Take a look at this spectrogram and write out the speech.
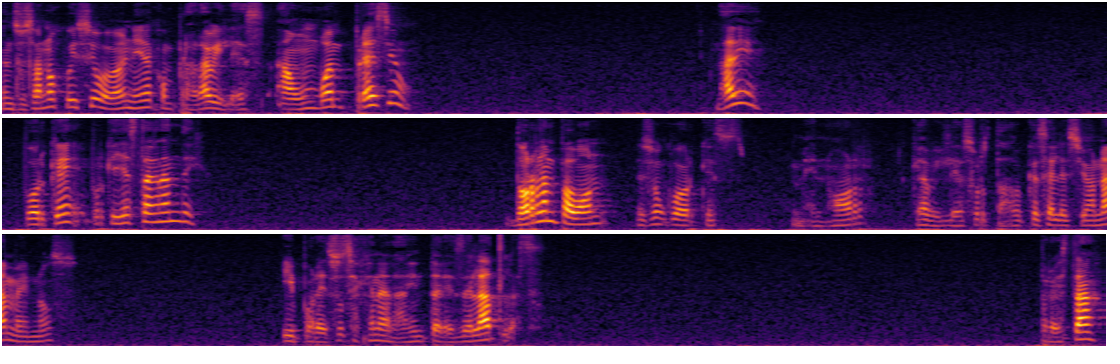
en su sano juicio va a venir a comprar a Avilés a un buen precio? Nadie. ¿Por qué? Porque ya está grande. Dorlan Pavón es un jugador que es menor que Avilés Hurtado, que se lesiona menos. Y por eso se genera interés del Atlas. Pero está.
